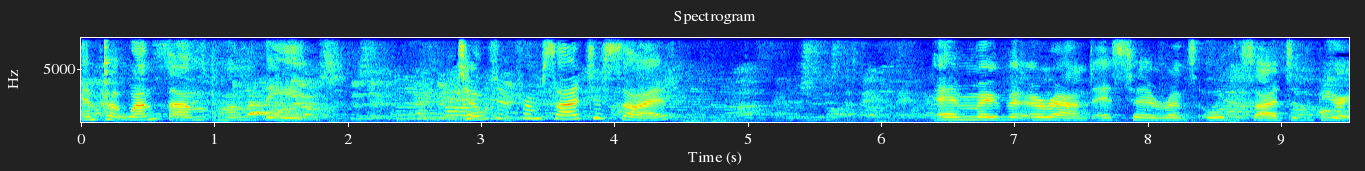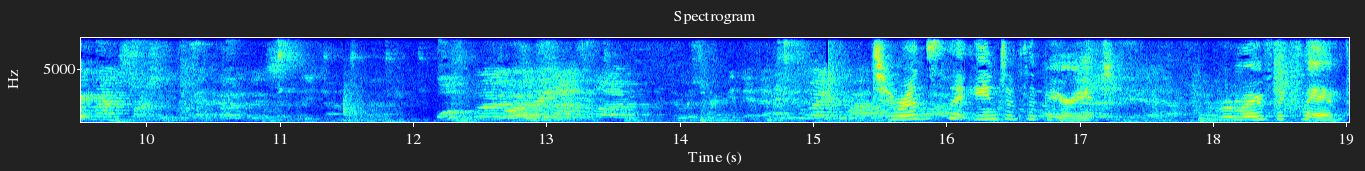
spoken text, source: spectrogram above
and put one thumb on the end. Tilt it from side to side and move it around as to rinse all the sides of the burette. To rinse the end of the burette, remove the clamp.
